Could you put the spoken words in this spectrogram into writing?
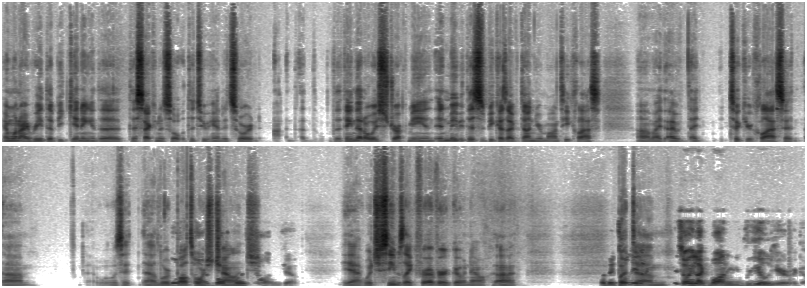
And when I read the beginning of the the second assault with the two-handed sword, uh, the thing that always struck me, and, and maybe this is because I've done your Monte class. Um, I, I I took your class at um, what was it, uh, Lord Baltimore's Baltimore's challenge. yeah. Yeah, which seems like forever ago now. Uh, But it's But, only like, um, it's only like one real year ago.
